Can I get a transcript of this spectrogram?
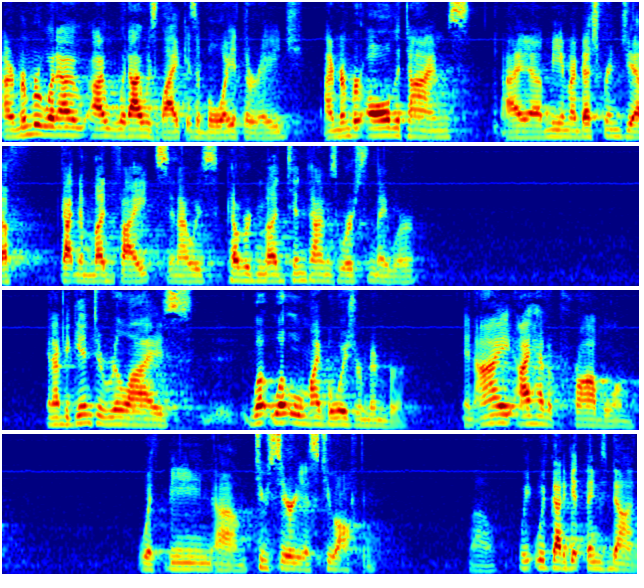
I remember what I, I, what I was like as a boy at their age. I remember all the times I, uh, me and my best friend Jeff got into mud fights, and I was covered in mud 10 times worse than they were. And I began to realize what, what will my boys remember? And I, I have a problem with being um, too serious too often. We, we've got to get things done.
